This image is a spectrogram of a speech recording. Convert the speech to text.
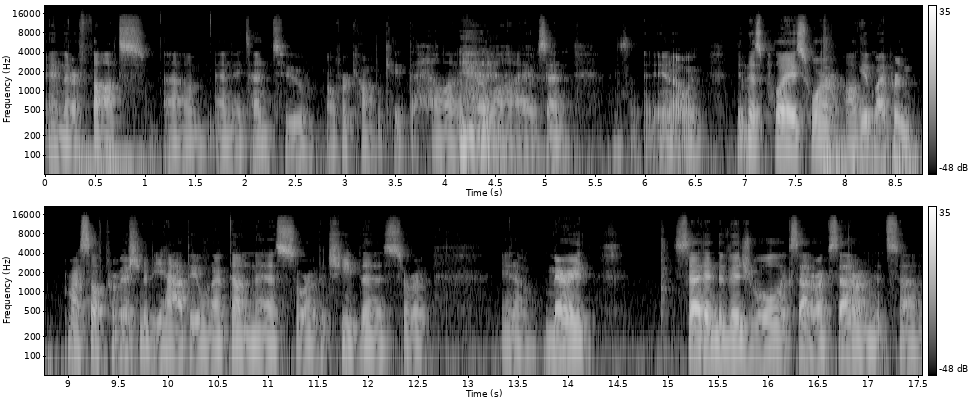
in their thoughts, um, and they tend to overcomplicate the hell out of their lives. And you know, in this place where I'll give my per- myself permission to be happy when I've done this, or I've achieved this, or you know, married said individual, et cetera, et cetera. And it's uh,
